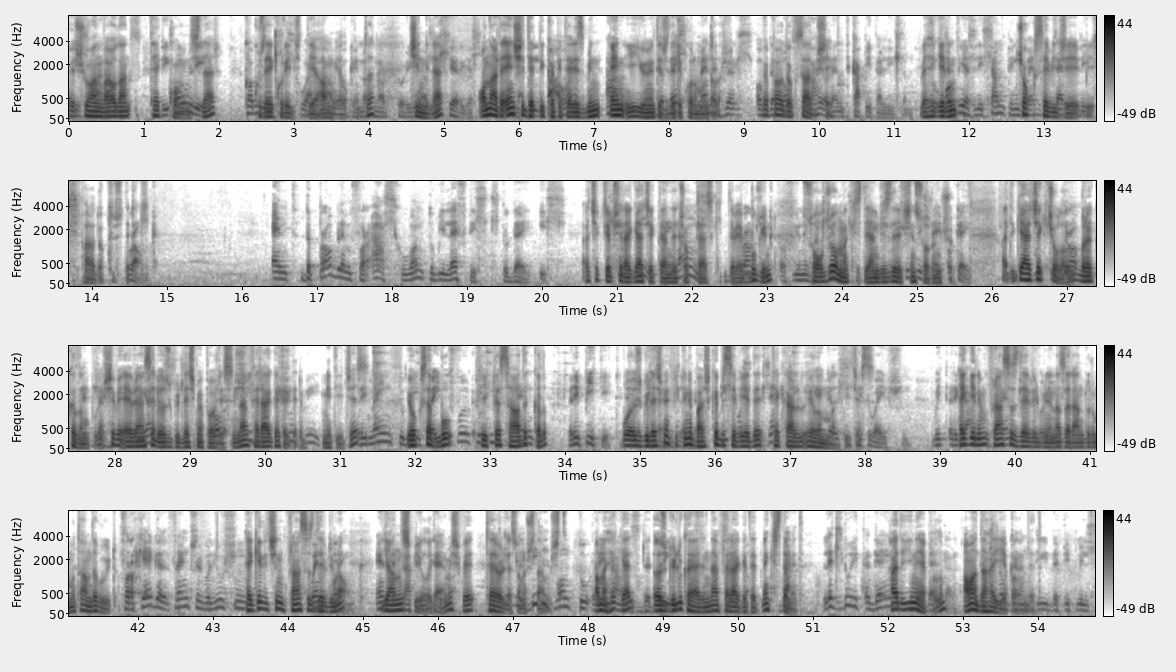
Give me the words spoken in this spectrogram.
Ve şu an var olan tek komünistler Kuzey Kore'yi ciddiye almayalım burada. Çinliler. Onlar da en şiddetli kapitalizmin en iyi yöneticileri konumundalar. Ve paradoksal bir şey bu. Ve Hegel'in çok seveceği bir paradoks üstelik. And the problem for us who want to be leftists today is Açıkça bir şeyler gerçekten de çok ters gitti ve bugün solcu olmak isteyen bizler için sorun şu. Hadi gerçekçi olalım, bırakalım bu işi ve evrensel özgürleşme projesinden feragat edelim mi diyeceğiz? Yoksa bu fikre sadık kalıp bu özgürleşme fikrini başka bir seviyede tekrarlayalım mı diyeceğiz? Hegel'in Fransız devrimine nazaran durumu tam da buydu. Hegel için Fransız devrimi yanlış bir yola girmiş ve terörle sonuçlanmıştı. Ama Hegel özgürlük hayalinden feragat etmek istemedi. Hadi yine yapalım ama daha iyi yapalım dedi.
